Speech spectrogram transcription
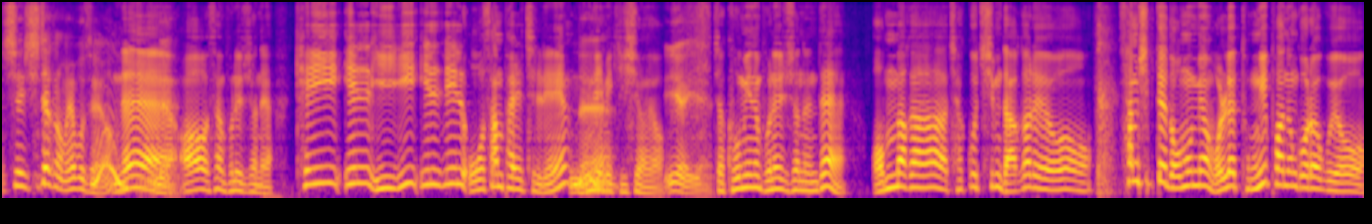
시, 시작 한번 해보세요. 네. 어, 사연 보내주셨네요. K122115387님. 네. 닉네임이 기시어요. 예, 예. 자, 고민을 보내주셨는데, 엄마가 자꾸 집 나가래요. 30대 넘으면 원래 독립하는 거라고요.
